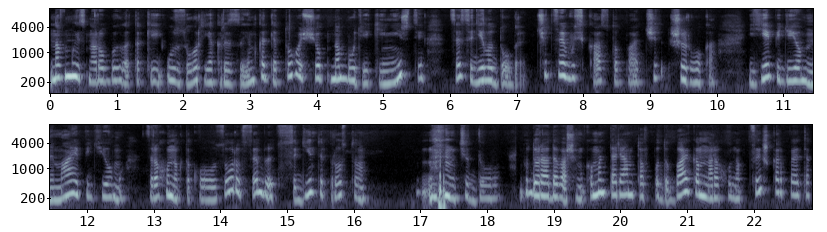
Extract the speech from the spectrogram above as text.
Навмисно робила такий узор, як резинка, для того, щоб на будь-якій ніжці це сиділо добре. Чи це вузька стопа, чи широка. Є підйом, немає підйому. За рахунок такого узору все буде сидіти просто чудово. Буду рада вашим коментарям та вподобайкам на рахунок цих шкарпеток,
